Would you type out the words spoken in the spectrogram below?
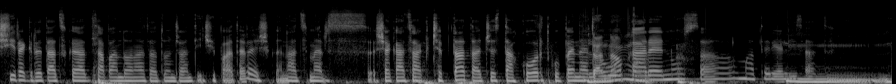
Și regretați că ați abandonat atunci anticipatele și că n-ați mers și că ați acceptat acest acord cu PNL-ul care nu s-a materializat. Mm,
